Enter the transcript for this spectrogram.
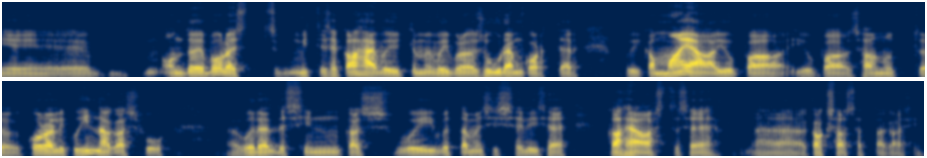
eh, on tõepoolest mitte see kahe või ütleme, võib-olla suurem korter või ka maja juba, juba saanud korraliku hinnakasvu võrreldes siin kasvõi võtame siis sellise kaheaastase, äh, kaks aastat tagasi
